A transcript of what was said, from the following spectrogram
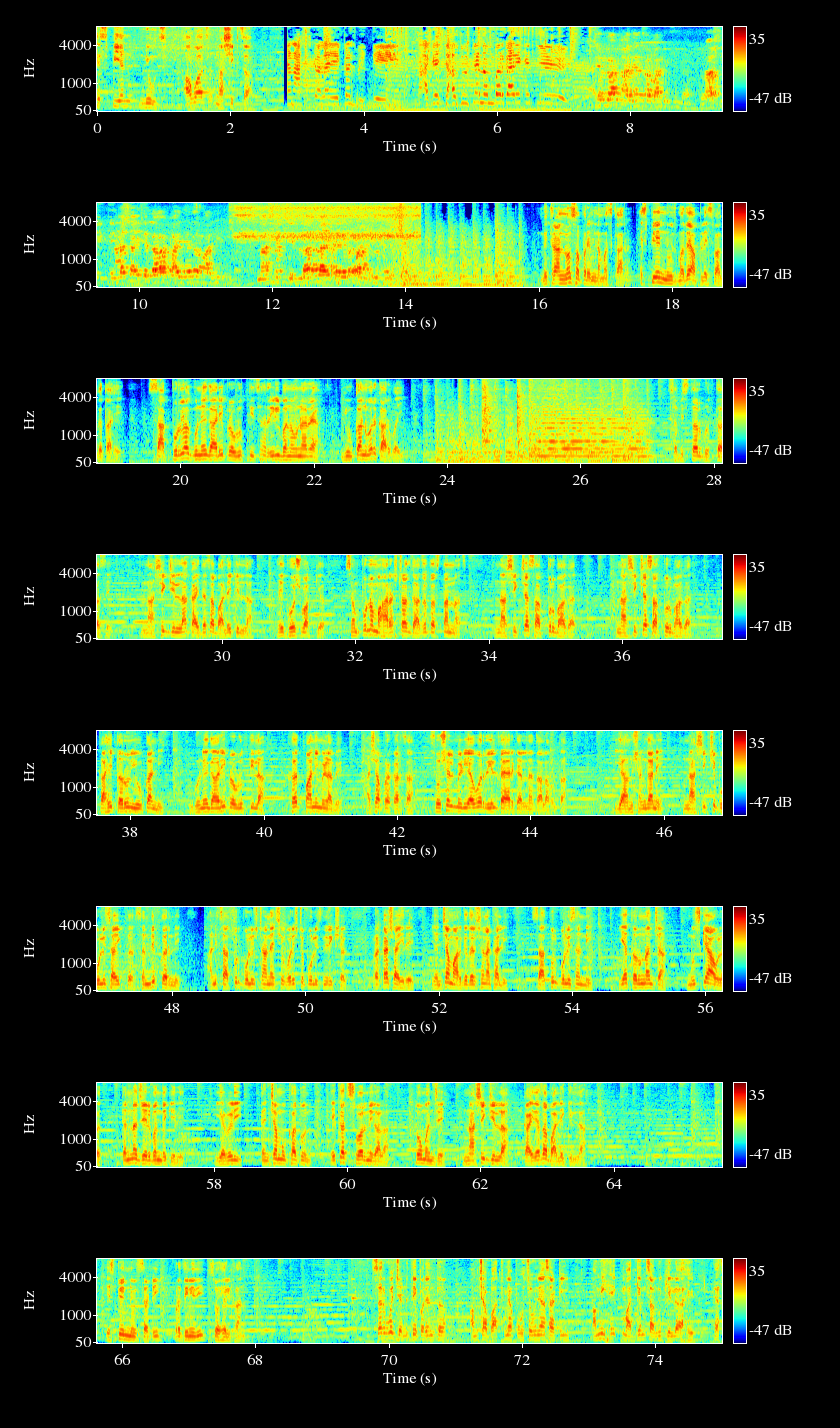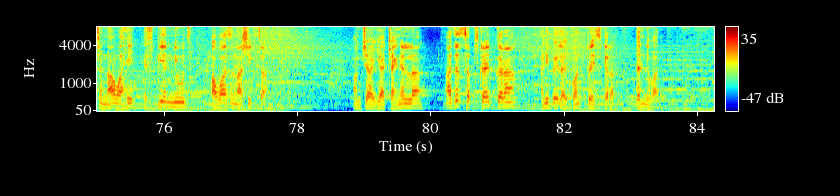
S P N news आवाज नाशिकचा. नाशिकाला एकच भेटते नागेश शार्दूलचे नंबर कार्य किती? जिल्हा कायद्याचा मालिक जिल्हा नाशिक जिल्हा नाशिक कायद्याचा जिल्हा मालिक. कायद्याचा मालिक जिल्हा. नाशिक जिल्हा कायद्याचा मालिक. मित्रांनो सप्रेम नमस्कार. एस पी एन न्यूजमध्ये आपले स्वागत आहे. सातपूरला गुन्हेगारी प्रवृत्तीचा रील बनवणाऱ्या युवकांवर कारवाई. सविस्तर वृत्त असे. नाशिक जिल्हा कायद्याचा बालेकिल्ला हे घोषवाक्य संपूर्ण महाराष्ट्रात गाजत असतानाच नाशिकच्या सातपूर भागात नाशिकच्या सातपूर भागात काही तरुण युवकांनी गुन्हेगारी प्रवृत्तीला खत पाणी मिळावे अशा प्रकारचा सोशल मीडियावर रील तयार करण्यात आला होता. या अनुषंगाने नाशिकचे पोलीस आयुक्त संदीप कर्णिक आणि सातपूर पोलीस ठाण्याचे वरिष्ठ पोलीस निरीक्षक प्रकाश आहिरे यांच्या मार्गदर्शनाखाली सातपूर पोलिसांनी या तरुणांच्या मुसक्या आवळत त्यांना जेरबंद केले. यावेळी त्यांच्या मुखातून एकच स्वर निघाला. तो म्हणजे नाशिक जिल्हा कायद्याचा बालेकिल्ला. एस पी एन न्यूजसाठी प्रतिनिधी सोहेल खान. सर्व जनतेपर्यंत आमच्या बातम्या पोहोचवण्यासाठी आम्ही हे एक माध्यम चालू केलं आहे. त्याचं नाव आहे एस पी एन न्यूज आवाज नाशिकचा. आमच्या या चॅनलला आजच सबस्क्राईब करा आणि बेल आयकॉन प्रेस करा. धन्यवाद.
